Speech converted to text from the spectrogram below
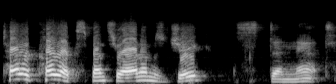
Tyler Kolek, Spencer Adams, Jake Stinnett.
